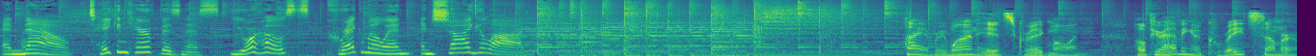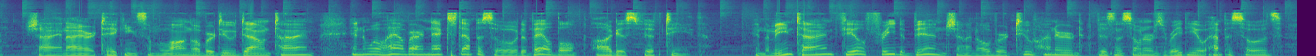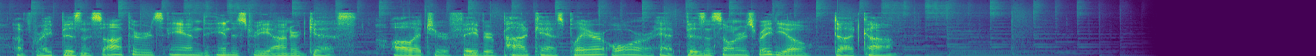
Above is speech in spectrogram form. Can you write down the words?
And now, taking care of business, your hosts, Craig Moen and Shai Gilad. Hi, everyone. It's Craig Moen. Hope you're having a great summer. Shai and I are taking some long overdue downtime, and we'll have our next episode available August 15th. In the meantime, feel free to binge on over 200 Business Owners Radio episodes of great business authors and industry honored guests all at your favorite podcast player or at businessownersradio.com.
